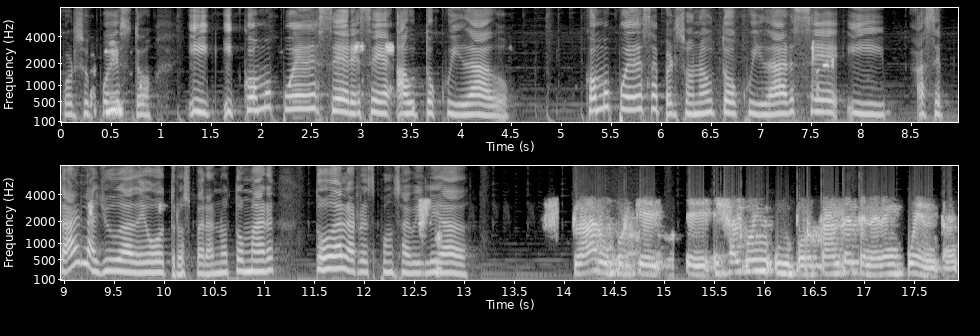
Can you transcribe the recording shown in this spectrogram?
Por supuesto. ¿Y, ¿Y cómo puede ser ese autocuidado? ¿Cómo puede esa persona autocuidarse y aceptar la ayuda de otros para no tomar toda la responsabilidad? Claro, porque eh, es algo importante tener en cuenta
